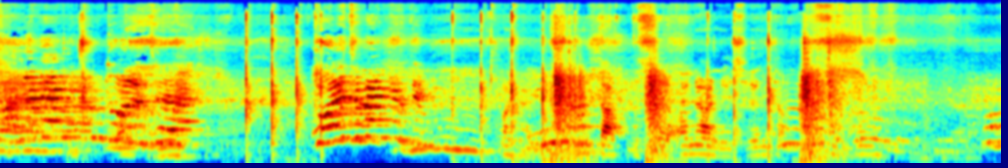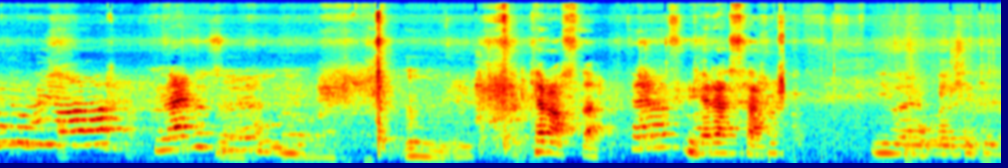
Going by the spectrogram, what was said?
Anne ben gittim tuvalete. Tuvalete ben girdim. Anneannesinin tatlısı, anneannesinin tatlısı. Hmm. Terasta. Terasta. İyi bayramlar şekerim.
